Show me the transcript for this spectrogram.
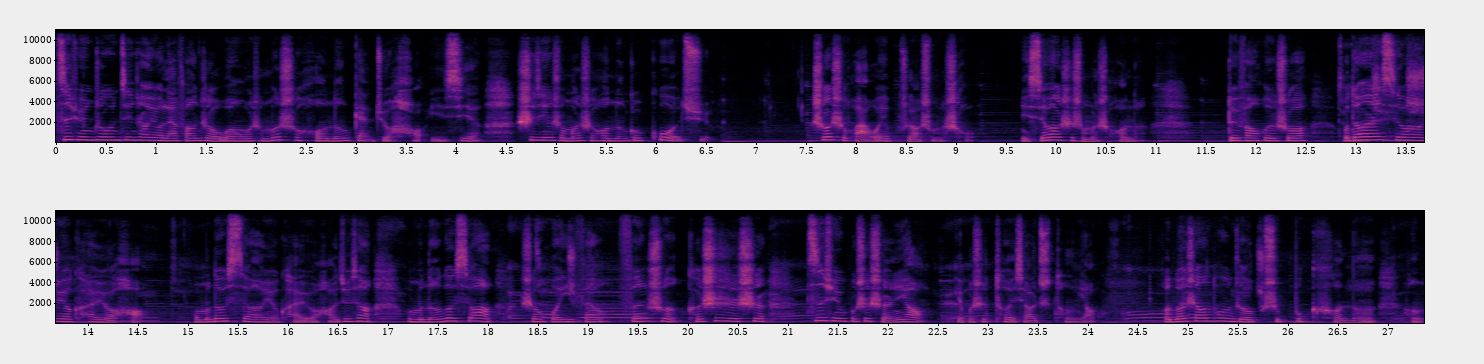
咨询中经常有来访者问我，什么时候能感觉好一些？事情什么时候能够过去？说实话，我也不知道什么时候。你希望是什么时候呢？对方会说，我当然希望越快越好。我们都希望越快越好，就像我们能够希望生活一帆风顺。可事实是，咨询不是神药，也不是特效止疼药。很多伤痛者不是不可能很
